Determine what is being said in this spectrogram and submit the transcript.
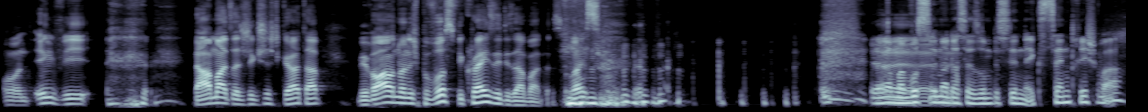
Und irgendwie, damals, als ich die Geschichte gehört habe, mir war auch noch nicht bewusst, wie crazy dieser Mann ist, weißt du? ja, man wusste immer, dass er so ein bisschen exzentrisch war.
